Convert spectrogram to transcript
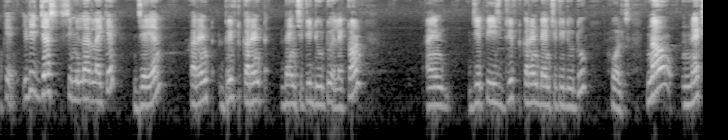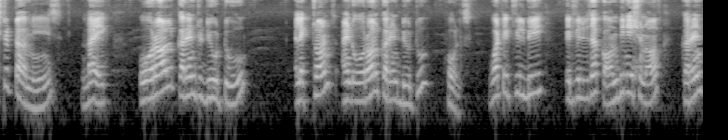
okay it is just similar like a jn current drift current density due to electron and jp is drift current density due to holes. Now next term is like overall current due to electrons and overall current due to holes. What it will be it will be the combination of current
